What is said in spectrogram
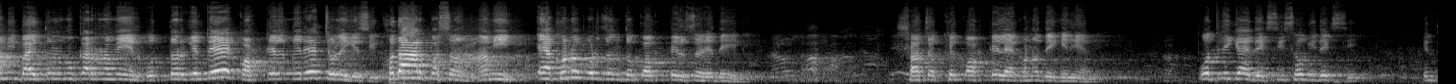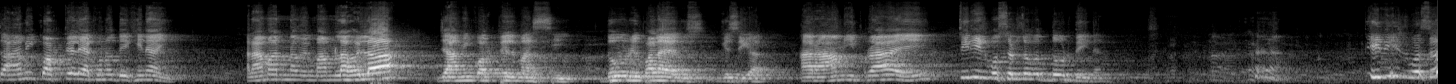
আমি বাইতুল মুকাররমের উত্তর গেটে ককটেল মেরে চলে গেছি। খোদার কসম, আমি এখনও পর্যন্ত ককটেল সহে দেখিনি। সচক্ষে ককটেল এখনও দেখিনি আমি। পত্রিকায় দেখছি, ছবি দেখছি, কিন্তু আমি ককটেল এখনও দেখি নাই। আর আমার নামে মামলা হইল যে আমি ককটেল মারছি, দৌড়ে পালায় গেছি আর আমি প্রায় তিরিশ বছর যাবত দৌড় দিই না। তিরিশ বছর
